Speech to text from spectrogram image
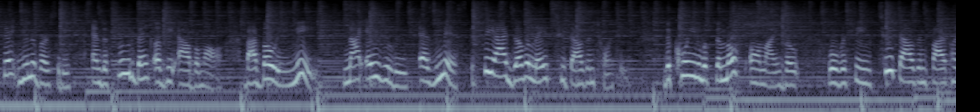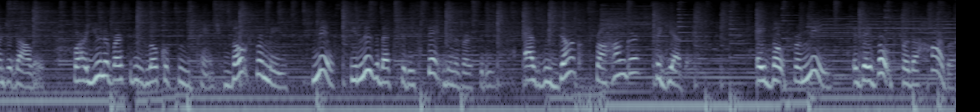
State University and the Food Bank of the Albemarle by voting me, Luke, as Miss CIAA 2020. The queen with the most online votes will receive $2,500 for her university's local food pantry. Vote for me, Miss Elizabeth City State University, as we dunk for hunger together. A vote for me is a vote for the harbor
